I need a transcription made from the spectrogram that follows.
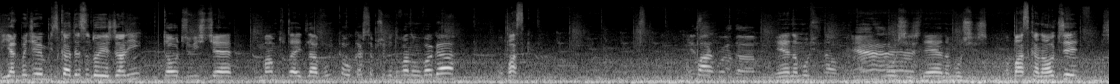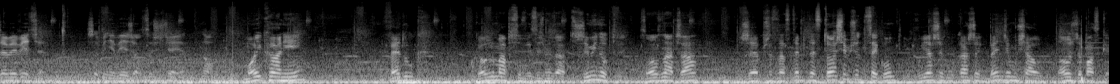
jak będziemy blisko adresu dojeżdżali, to oczywiście mam tutaj dla wujka Łukasza przygotowaną, uwaga, opaskę. Nie Opa- zakładam. Nie, no musisz, no, Nie. musisz, nie, no musisz. Opaska na oczy, żeby wiecie, żeby nie wiedział, co się dzieje. No. Moi kochani, według Google Mapsów jesteśmy za 3 minuty, co oznacza, że przez następne 180 sekund wujaszek Łukaszek będzie musiał nałożyć opaskę.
